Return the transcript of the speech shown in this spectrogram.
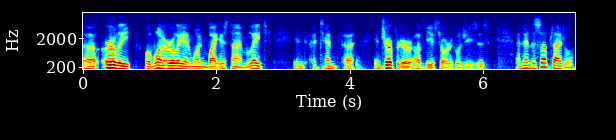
uh, early, well, one early and one by his time late in, attempt, uh, interpreter of the historical Jesus. And then the subtitle,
